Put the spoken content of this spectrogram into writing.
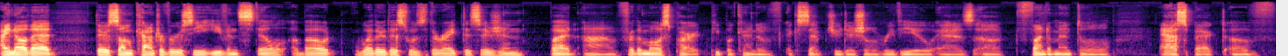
I know that there's some controversy even still about whether this was the right decision, but uh, for the most part, people kind of accept judicial review as a fundamental aspect of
